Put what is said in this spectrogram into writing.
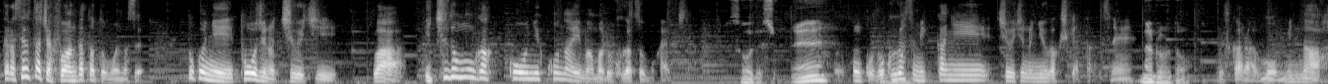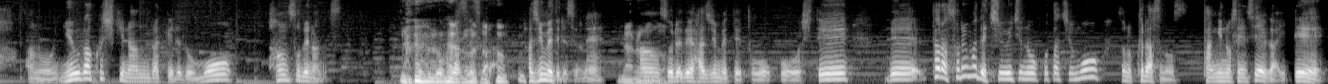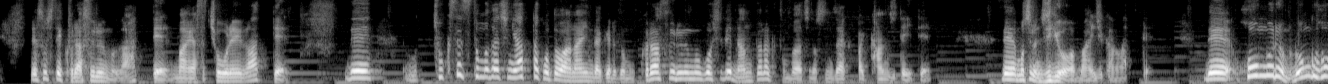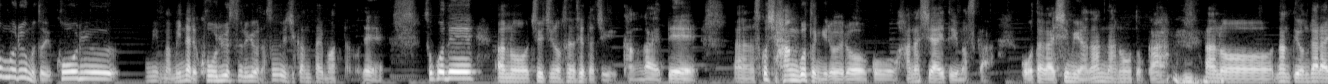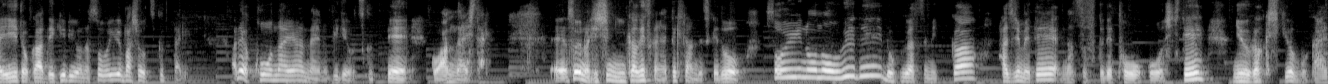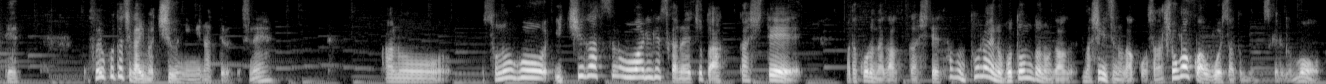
ただ、生徒たちは不安だったと思います。特に当時の中1は、一度も学校に来ないまま6月を迎えました。そうでしょうね。香港6月3日に中1の入学式やったんですね。なるほど。ですからもうみんなあの入学式なんだけれども半袖なんです。6月ですから初めてですよね。半袖で初めて登校してでただそれまで中1の子たちもそのクラスの担任の先生がいてでそしてクラスルームがあって毎朝朝礼があってで直接友達に会ったことはないんだけれどもクラスルーム越しでなんとなく友達の存在をやっぱり感じていてで、もちろん授業は毎時間あって。で、ホームルーム、ロングホームルームという交流まあ、みんなで交流するようなそういう時間帯もあったのでそこであの中1の先生たち考えてあ少し班ごとにいろいろ話し合いといいますかこうお互い趣味は何なのとかあのなんて呼んだらいいとかできるようなそういう場所を作ったりあるいは校内案内のビデオを作ってこう案内したり。え、そういうのを必死に2か月間やってきたんですけどそういうのの上で6月3日初めて夏服で登校して入学式を迎えてそういう子たちが今中2になってるんですね。あのその後、1月の終わりですかね、ちょっと悪化して、またコロナが悪化して、多分都内のほとんどのが、まあ、私立の学校さん、小学校は動いてたと思うんですけれども、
